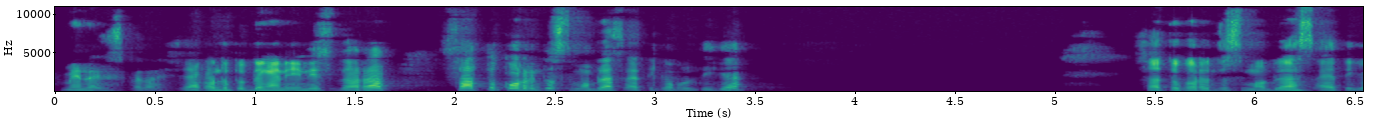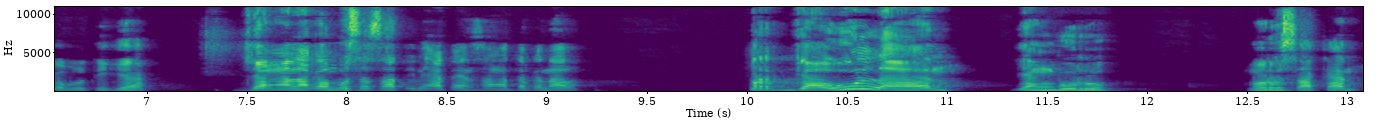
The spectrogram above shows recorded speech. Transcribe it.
manage ekspektasi. Saya akan tutup dengan ini saudara. 1 Korintus 15 ayat 33. 1 Korintus 15 ayat 33. Janganlah kamu sesat, ini ayat yang sangat terkenal. Pergaulan yang buruk merusakkan.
